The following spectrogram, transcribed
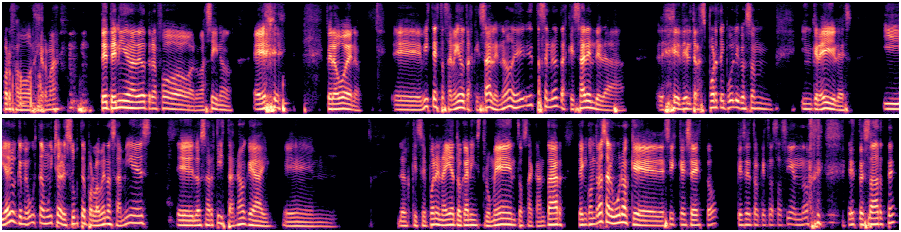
Por favor, Germán. Detenida de otra forma, así no. Eh, pero bueno, eh, viste estas anécdotas que salen, ¿no? Estas anécdotas que salen de la, del transporte público son increíbles. Y algo que me gusta mucho del subte, por lo menos a mí, es eh, los artistas, ¿no? Que hay. Em, los que se ponen ahí a tocar instrumentos, a cantar. Te encontrás algunos que decís, ¿qué es esto? ¿Qué es esto que estás haciendo? esto es arte.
